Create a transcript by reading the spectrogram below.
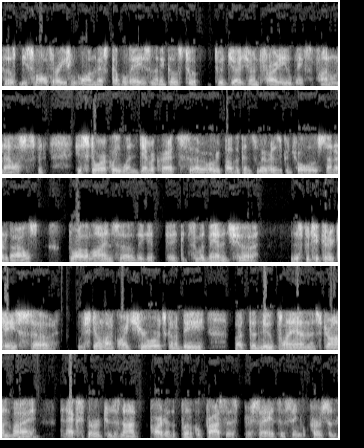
there'll be some alteration going on the next couple of days, and then it goes to a, to a judge on Friday who makes the final analysis. But historically, when Democrats uh, or Republicans, whoever has control of the Senate or the House, draw the lines, uh, they get they get some advantage. Uh, in this particular case, uh, we're still not quite sure where it's going to be, but the new plan that's drawn by an expert who's not part of the political process per se, it's a single person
